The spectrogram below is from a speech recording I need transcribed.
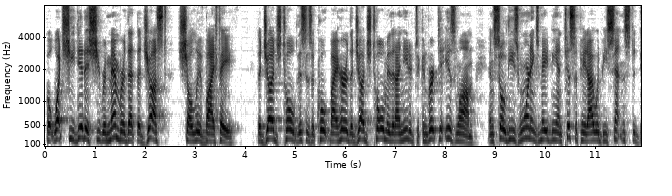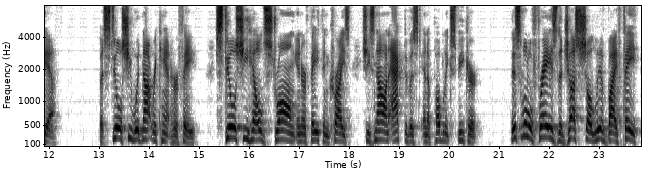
But what she did is she remembered that the just shall live by faith. The judge told, this is a quote by her, the judge told me that I needed to convert to Islam. And so these warnings made me anticipate I would be sentenced to death. But still she would not recant her faith. Still she held strong in her faith in Christ. She's now an activist and a public speaker. This little phrase, the just shall live by faith,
